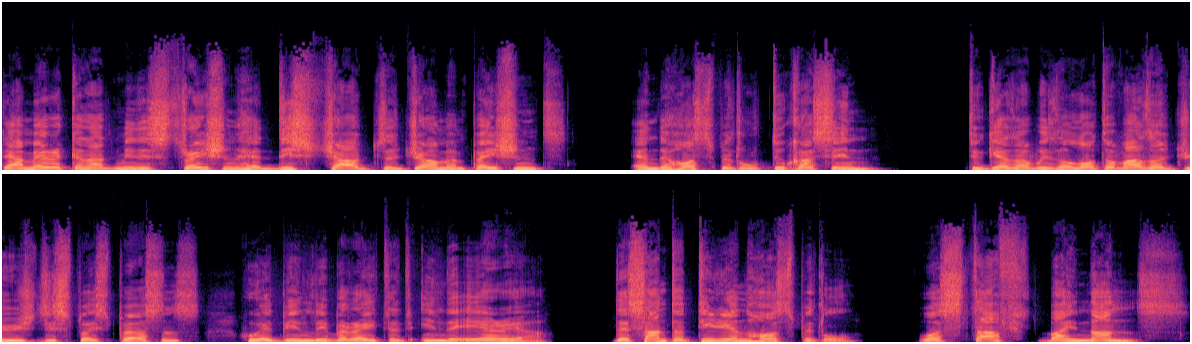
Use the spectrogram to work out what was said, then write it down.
The American administration had discharged the German patients, and the hospital took us in, together with a lot of other Jewish displaced persons who had been liberated in the area. The St. Ottilien Hospital was staffed by nuns.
